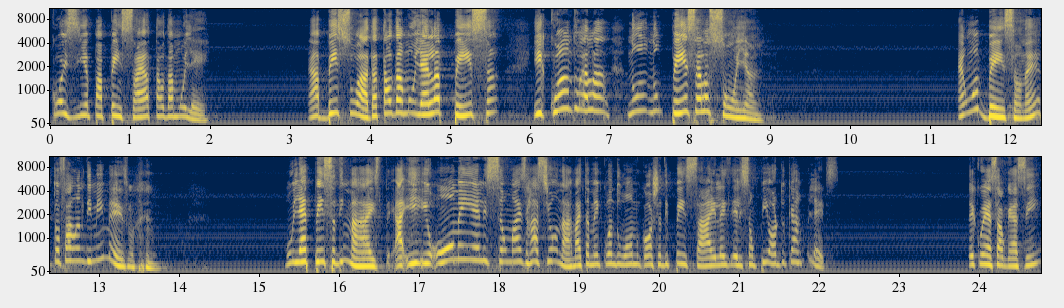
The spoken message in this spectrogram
coisinha para pensar é a tal da mulher. É abençoada. A tal da mulher, ela pensa. E quando ela não, não pensa, ela sonha. É uma bênção, né? Estou falando de mim mesmo. Mulher pensa demais. E, e homem, eles são mais racionais. Mas também quando o homem gosta de pensar, eles, eles são piores do que as mulheres. Você conhece alguém assim?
